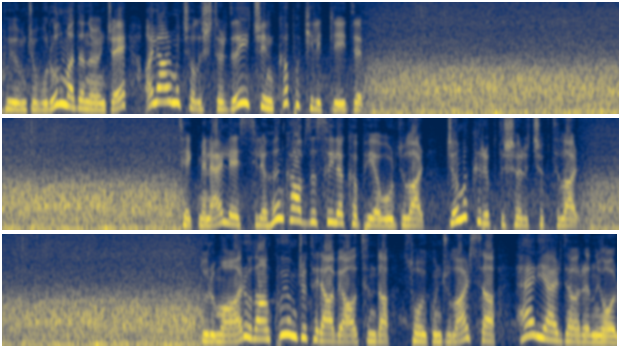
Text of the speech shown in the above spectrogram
Kuyumcu vurulmadan önce alarmı çalıştırdığı için kapı kilitliydi. Tekmelerle silahın kabzasıyla kapıya vurdular. Camı kırıp dışarı çıktılar. Durumu ağır olan kuyumcu tedavi altında. Soyguncularsa her yerde aranıyor.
